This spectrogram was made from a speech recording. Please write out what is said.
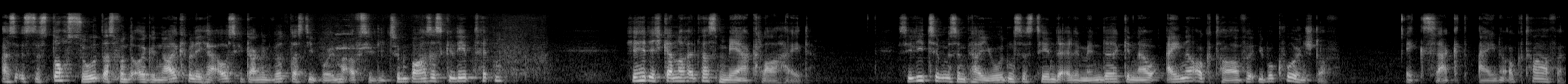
also ist es doch so, dass von der Originalquelle her ausgegangen wird, dass die Bäume auf Siliziumbasis gelebt hätten? Hier hätte ich gern noch etwas mehr Klarheit. Silizium ist im Periodensystem der Elemente genau eine Oktave über Kohlenstoff. Exakt eine Oktave.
